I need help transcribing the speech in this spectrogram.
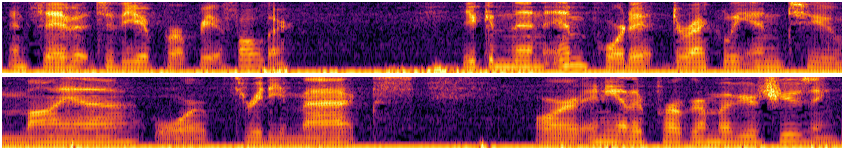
and save it to the appropriate folder. You can then import it directly into Maya or 3D Max or any other program of your choosing.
